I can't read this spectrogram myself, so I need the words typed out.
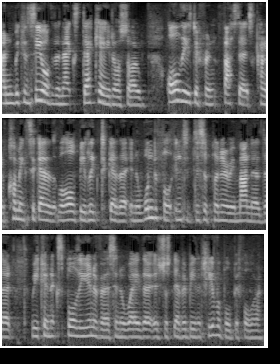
And we can see over the next decade or so all these different facets kind of coming together that will all be linked together in a wonderful interdisciplinary manner that we can explore the universe in a way that has just never been achievable before.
